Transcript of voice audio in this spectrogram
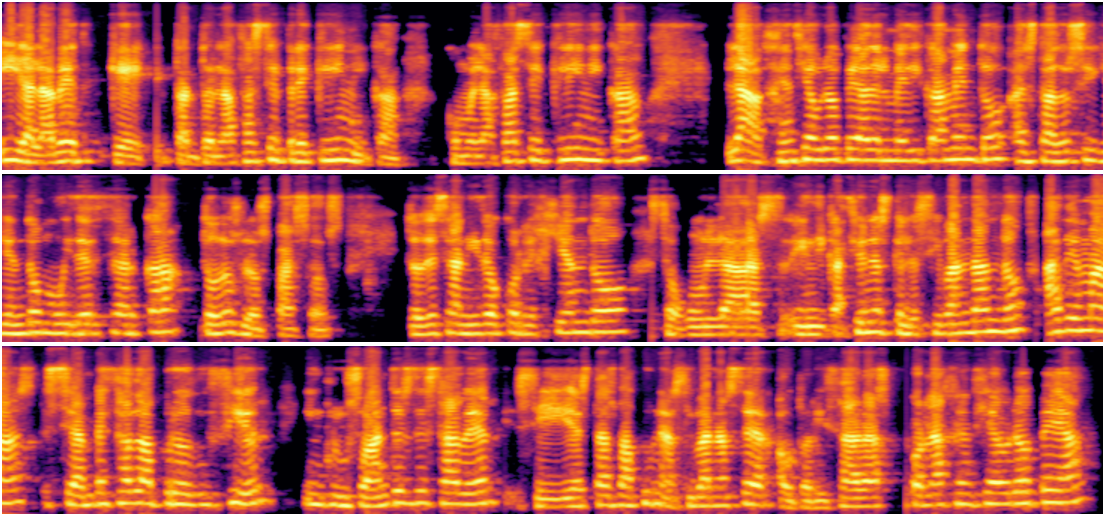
y a la vez que tanto en la fase preclínica como en la fase clínica la Agencia Europea del Medicamento ha estado siguiendo muy de cerca todos los pasos. Entonces han ido corrigiendo según las indicaciones que les iban dando. Además, se ha empezado a producir, incluso antes de saber si estas vacunas iban a ser autorizadas por la Agencia Europea,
